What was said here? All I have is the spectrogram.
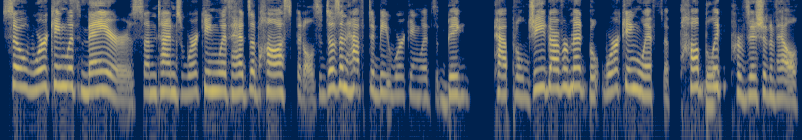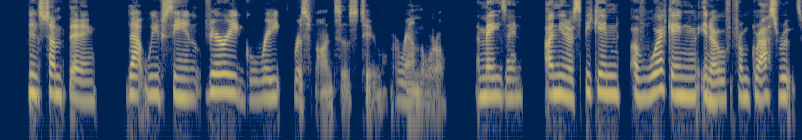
So working with mayors, sometimes working with heads of hospitals. It doesn't have to be working with big capital G government, but working with the public provision of health is something that we've seen very great responses to around the world. Amazing. And, you know, speaking of working, you know, from grassroots,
